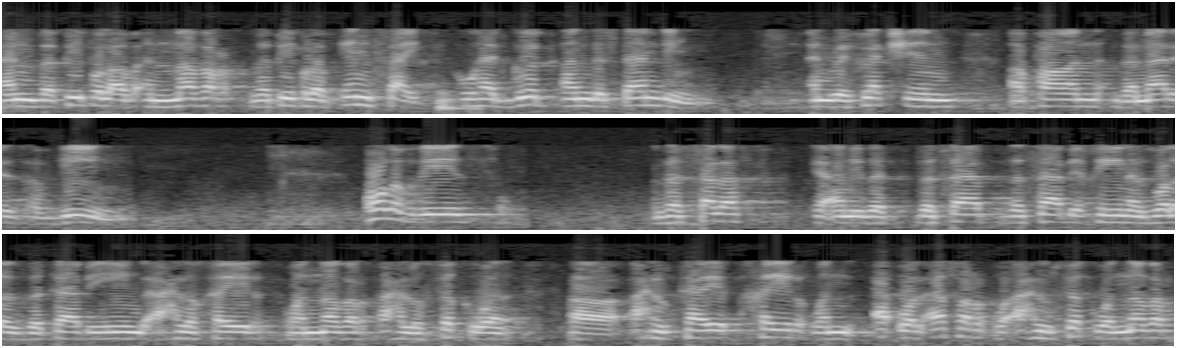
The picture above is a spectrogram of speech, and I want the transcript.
and the people of another, the people of insight, who had good understanding and reflection upon the matters of deen. All of these, the Salaf, يعني the, the, sab, the Sabiqeen as well as the Tabi'een, the Ahl al-Khair, والنظر, أهل الفقه, أهل الخير والأثر وأهل الفقه والنظر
